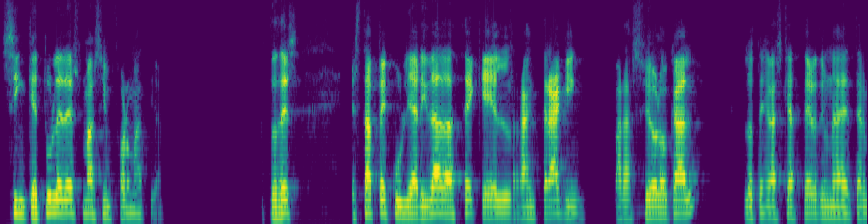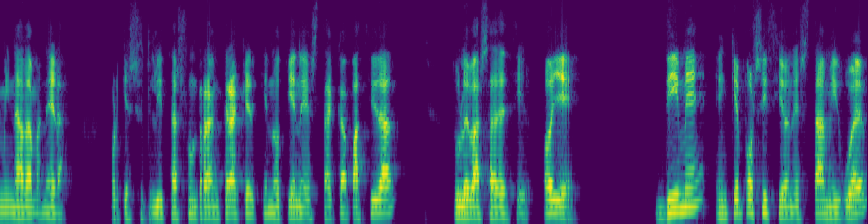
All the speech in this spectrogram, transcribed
sin que tú le des más información. Entonces, esta peculiaridad hace que el rank tracking para SEO local lo tengas que hacer de una determinada manera. Porque si utilizas un rank tracker que no tiene esta capacidad, tú le vas a decir, oye, dime en qué posición está mi web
